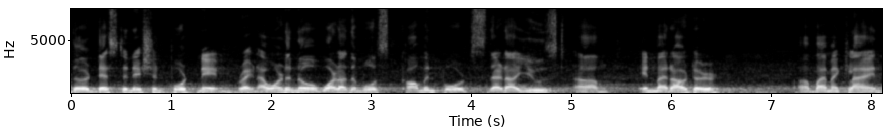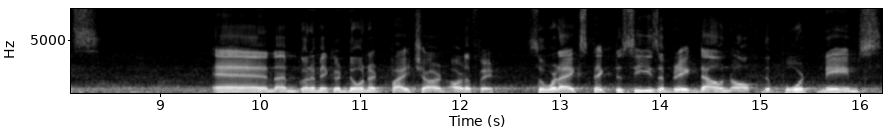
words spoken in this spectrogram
the destination port name, right? I want to know what are the most common ports that are used um, in my router uh, by my clients. And I'm going to make a donut pie chart out of it. So what I expect to see is a breakdown of the port names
